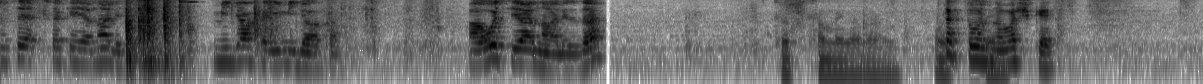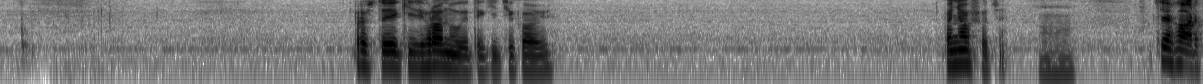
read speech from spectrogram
Ну це такий аналіз. Мідяха і мідяха. А ось і аналіз, да? Це самий нормальний. Ой, Та хто знає, важке. Просто якісь гранули такі цікаві. Поняв, що це? Мгм. Це гард,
